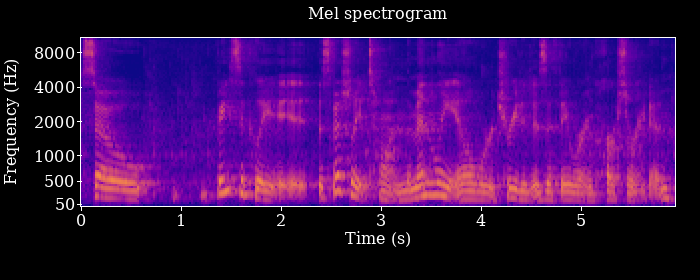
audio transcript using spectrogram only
so basically, especially at Taunton, the mentally ill were treated as if they were incarcerated,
